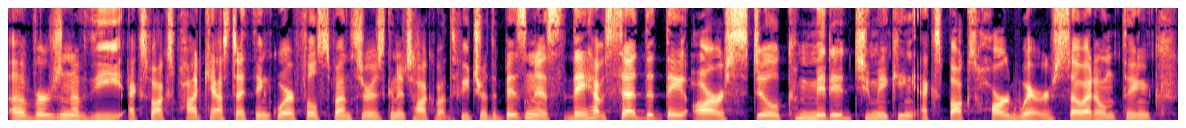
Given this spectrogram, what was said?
uh, version of the Xbox podcast, I think, where Phil Spencer is going to talk about the future of the business. They have said that they are still committed to making Xbox hardware, so I don't think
